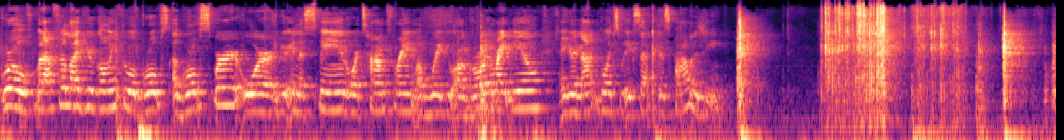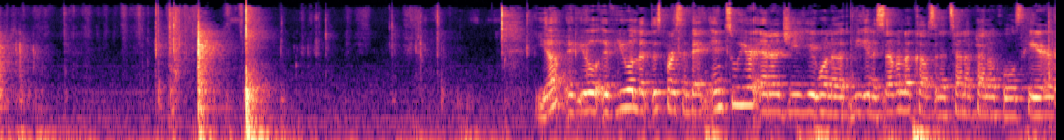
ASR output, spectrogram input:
growth, but I feel like you're going through a growth a growth spurt or you're in a span or time frame of where you are growing right now and you're not going to accept this apology. Yep, if you if you will let this person back into your energy, you're gonna be in the seven of cups and the ten of pentacles here,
